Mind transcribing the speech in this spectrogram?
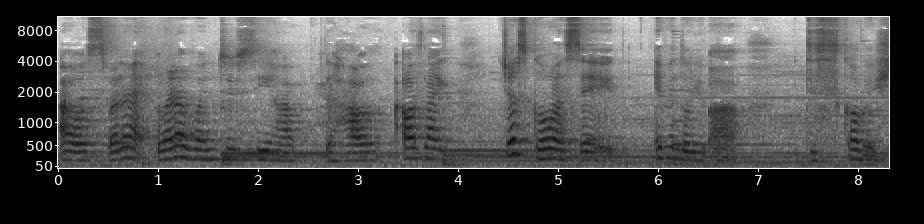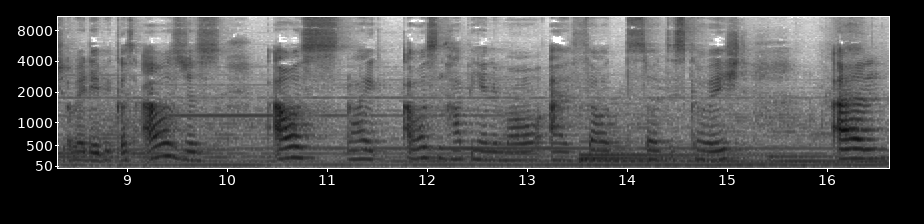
I was when I when I went to see her the house, I was like, just go and say it, even though you are discouraged already. Because I was just, I was like, I wasn't happy anymore. I felt so discouraged, and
